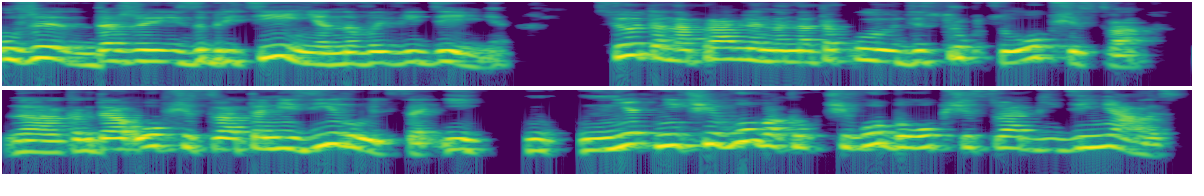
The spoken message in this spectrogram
уже даже изобретение, нововведение. Все это направлено на такую деструкцию общества, а, когда общество атомизируется, и нет ничего, вокруг чего бы общество объединялось.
